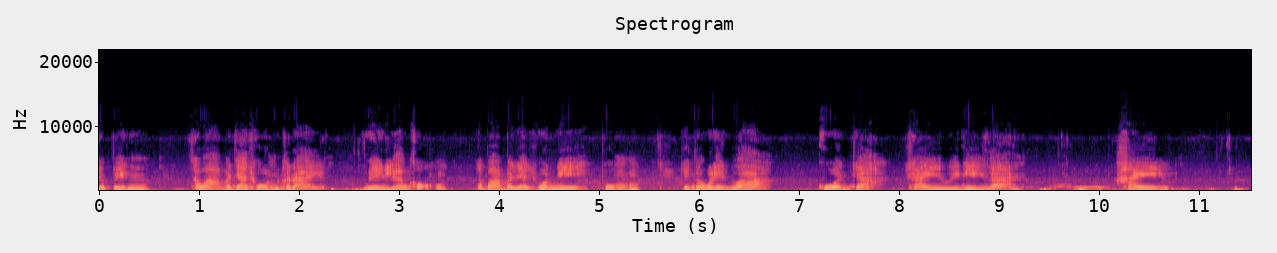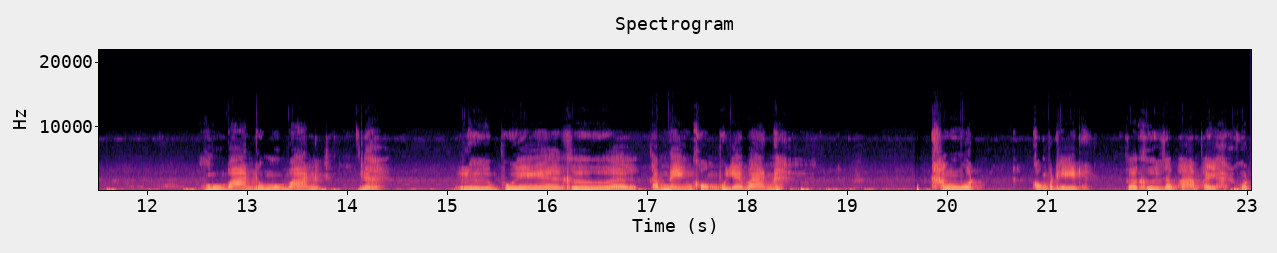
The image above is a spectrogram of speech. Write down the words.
จะเป็นสภาประชาชนก็ได้ในเรื่องของ สภาประชาชนนี้ ผมจะต้องเรียนว่าควรจะใช้วิธีการให้หมู่บ้านทุกหมู่บ้านนะหรือผู้ง่ายๆก็คือตำแหน่งของผู้ใหญ่บ้านน่ะทั้งหมดของประเทศก็คือสภาประชาชน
